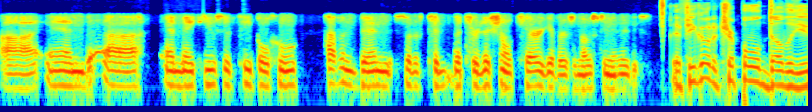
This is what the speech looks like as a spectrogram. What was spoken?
uh, and uh, and make use of people who haven't been sort of t- the traditional caregivers in those communities. If you go to www.gov.mb.ca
